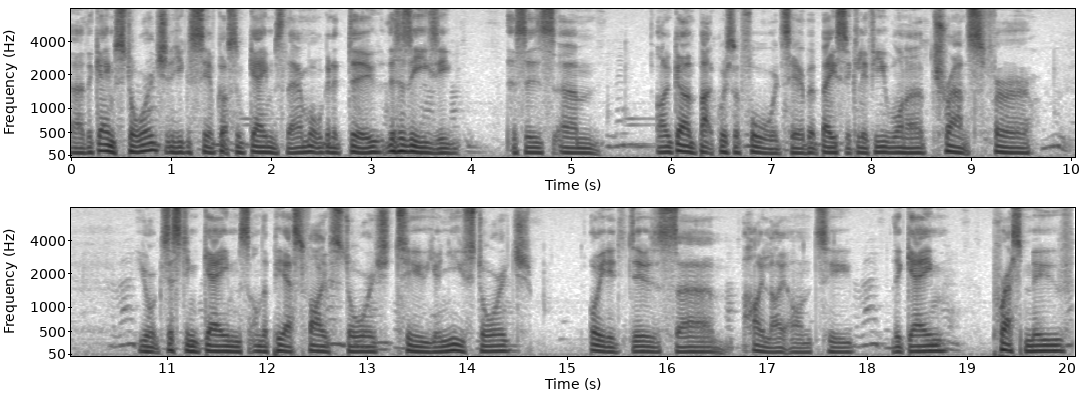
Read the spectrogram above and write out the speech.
uh, the game storage, and you can see I've got some games there. And what we're going to do, this is easy. This is, um, I'm going backwards and forwards here, but basically if you want to transfer your existing games on the PS5 storage to your new storage, all you need to do is uh, highlight onto the game, press move,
